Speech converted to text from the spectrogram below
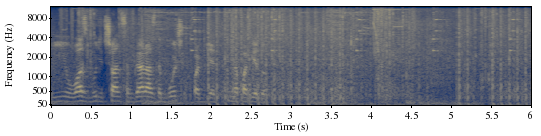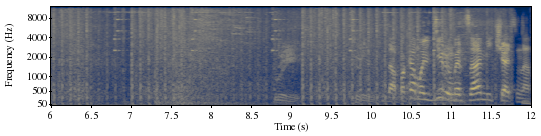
И у вас будет шансов гораздо больше побед, на победу. Да, пока мы лидируем, это замечательно.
